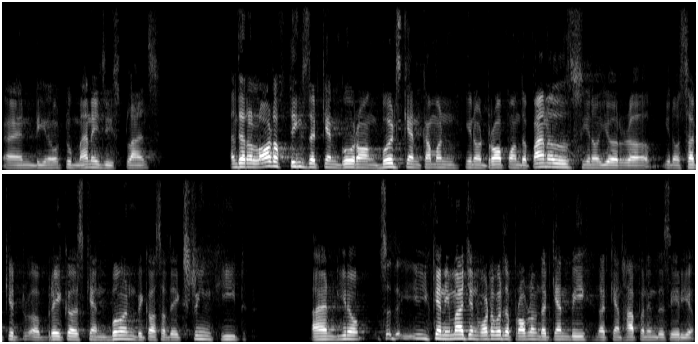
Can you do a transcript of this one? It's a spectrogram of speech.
and you know to manage these plants. And there are a lot of things that can go wrong. Birds can come and you know drop on the panels. You know your uh, you know circuit uh, breakers can burn because of the extreme heat. And you know so you can imagine whatever the problem that can be that can happen in this area.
